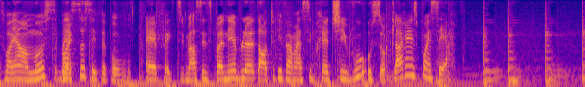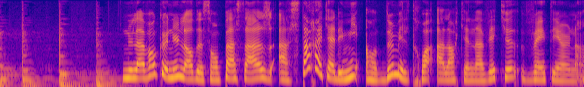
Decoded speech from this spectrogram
nettoyants en mousse. Ben, Ouais. ça, c'est fait pour vous. Effectivement, c'est disponible dans toutes les pharmacies près de chez vous ou sur clarins.ca. Nous l'avons connue lors de son passage à Star Academy en 2003, alors qu'elle n'avait que 21 ans.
